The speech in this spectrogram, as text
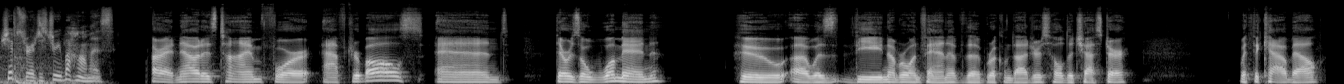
Ships Registry Bahamas. All right, now it is time for after balls, and there was a woman who uh, was the number one fan of the Brooklyn Dodgers, Hilda Chester, with the cowbell.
